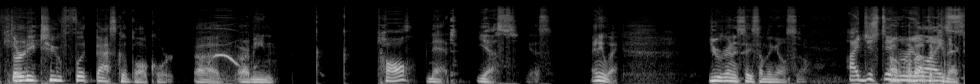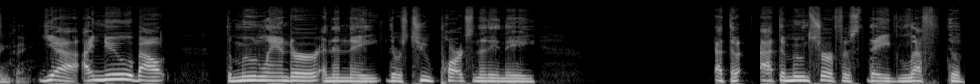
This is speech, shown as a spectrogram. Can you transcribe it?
32 foot basketball court. Uh, I mean tall. net. Yes. Yes. Anyway, you were going to say something else though. I just didn't Oh, about the realize. connecting thing. Yeah, I knew about the moon lander, and then they there was two parts, and then they, they at the at the moon surface they left the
